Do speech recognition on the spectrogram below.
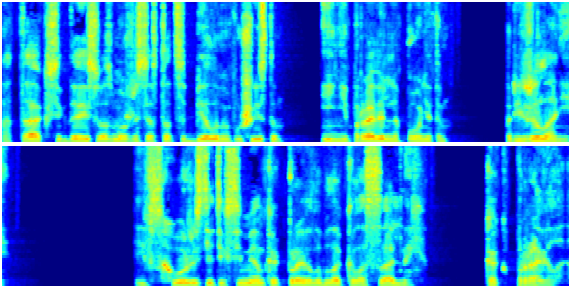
А так всегда есть возможность остаться белым и пушистым и неправильно понятым. При желании. И всхожесть этих семян, как правило, была колоссальной. Как правило.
